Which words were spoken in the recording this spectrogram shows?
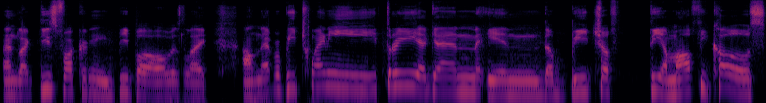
And like these fucking people are always like, I'll never be 23 again in the beach of the Amalfi Coast,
